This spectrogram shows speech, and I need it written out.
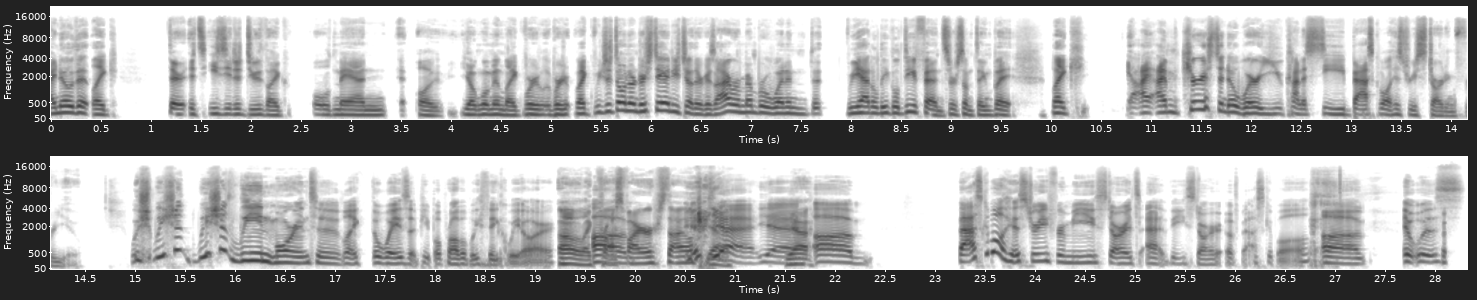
I, know that like there it's easy to do like old man or young woman like we're, we're like we just don't understand each other because i remember when the, we had a legal defense or something but like I, i'm curious to know where you kind of see basketball history starting for you We should we should we should lean more into like the ways that people probably think we are. oh like Um, crossfire style yeah, yeah, Um basketball history for me starts at the start of basketball. Um it was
